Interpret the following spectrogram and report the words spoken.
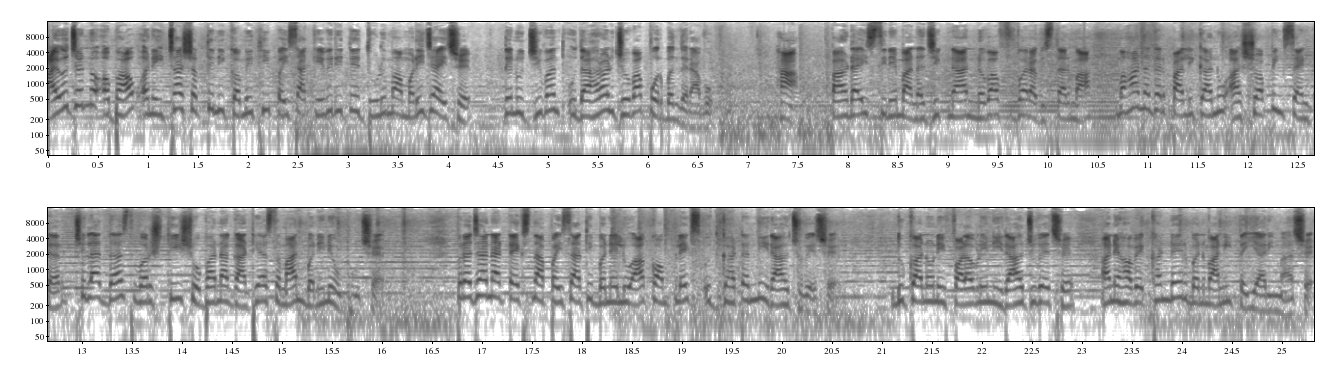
આયોજનનો અભાવ અને ઈચ્છાશક્તિની કમીથી પૈસા કેવી રીતે ધૂળમાં મળી જાય છે, તેનું જીવંત ઉદાહરણ જોવા પોરબંદર આવો. હા, પારડાઈ સિનેમા નજીકના નવા ફુવારા વિસ્તારમાં મહાનગરપાલિકાનું આ શોપિંગ સેન્ટર છેલ્લા દસ વર્ષથી શોભાના ગાંઠિયા સમાન બનીને ઊભું છે. પ્રજાના ટેક્સના પૈસાથી બનેલું આ કોમ્પ્લેક્સ ઉદ્ઘાટનની રાહ જુએ છે. દુકાનોની ફાળવણીની રાહ જુએ છે અને હવે ખંડેર બનવાની તૈયારીમાં છે.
